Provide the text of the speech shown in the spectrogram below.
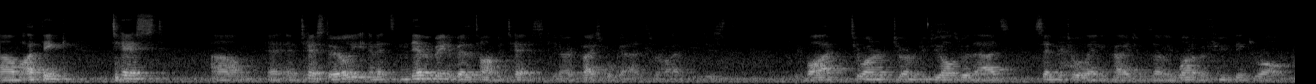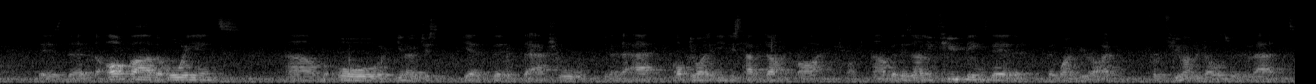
um, I think test um, and, and, test early, and it's never been a better time to test, you know, Facebook ads, right? You just you buy 200 $250 worth of ads, send them to a landing page, and there's only one of a few things wrong. There's the, the offer, the audience, um, or, you know, just, yeah, the, the actual, you know, the ad optimize, you just haven't done it right. Um, but there's only a few things there that, that won't be right for a few hundred dollars worth of ads.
